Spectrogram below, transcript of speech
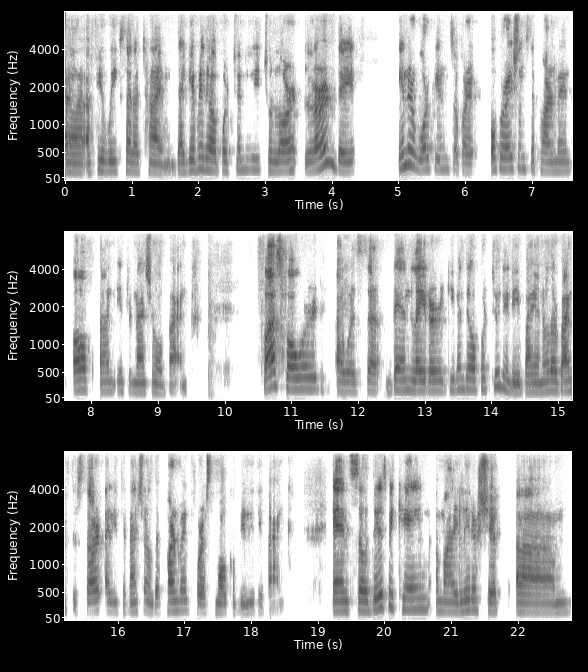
uh, a few weeks at a time. That gave me the opportunity to learn, learn the inner workings of our operations department of an international bank. Fast forward, I was uh, then later given the opportunity by another bank to start an international department for a small community bank. And so this became my leadership, um,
